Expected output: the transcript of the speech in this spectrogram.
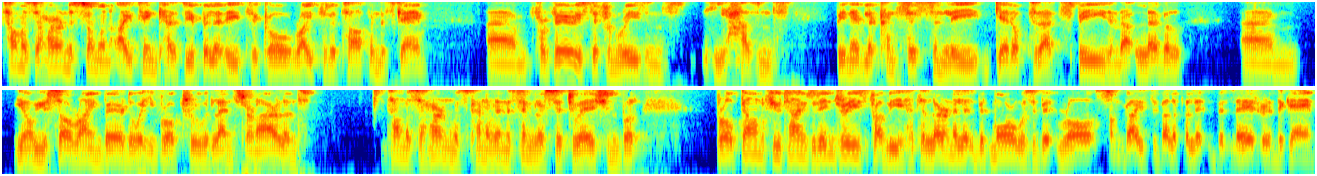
Thomas Ahern is someone I think has the ability to go right to the top in this game. Um, for various different reasons, he hasn't been able to consistently get up to that speed and that level. Um, you know, you saw Ryan Baird the way he broke through with Leinster and Ireland. Thomas Ahern was kind of in a similar situation, but broke down a few times with injuries. Probably had to learn a little bit more. Was a bit raw. Some guys develop a little bit later in the game.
